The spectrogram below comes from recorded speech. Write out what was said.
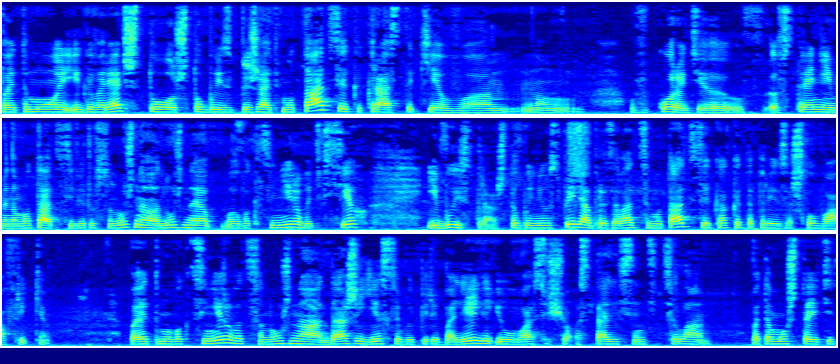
Поэтому и говорят, что чтобы избежать мутации как раз-таки в, ну, в городе, в, в стране именно мутации вируса, нужно, нужно вакцинировать всех и быстро, чтобы не успели образоваться мутации, как это произошло в Африке. Поэтому вакцинироваться нужно, даже если вы переболели и у вас еще остались антитела. Потому что эти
